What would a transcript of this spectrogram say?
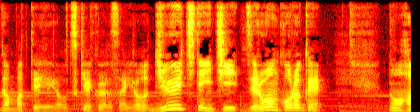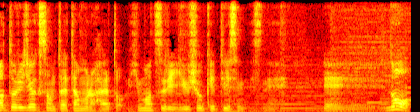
頑張ってお付き合いくださいよ。11.101後楽園。のハートリー・ジャクソン対田村隼人火祭り優勝決定戦ですね、えー、の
